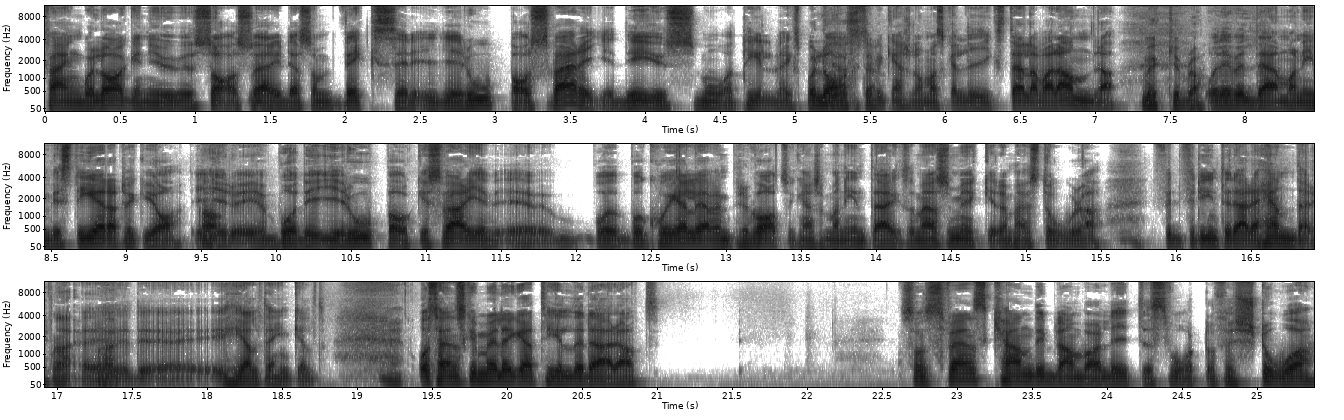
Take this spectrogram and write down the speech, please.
FANG-bolagen i USA, så är det det som växer i Europa och Sverige, det är ju små tillväxtbolag. Så det är kanske de man ska likställa varandra. Mycket bra. Och det är väl där man investerar, tycker jag, ja. i, både i Europa och i Sverige. Eh, på KL och även privat så kanske man inte är, liksom, är så mycket i de här stora, för, för det är inte där det händer, nej, nej. Eh, helt enkelt. Och sen ska man lägga till det där att som svensk kan det ibland vara lite svårt att förstå,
